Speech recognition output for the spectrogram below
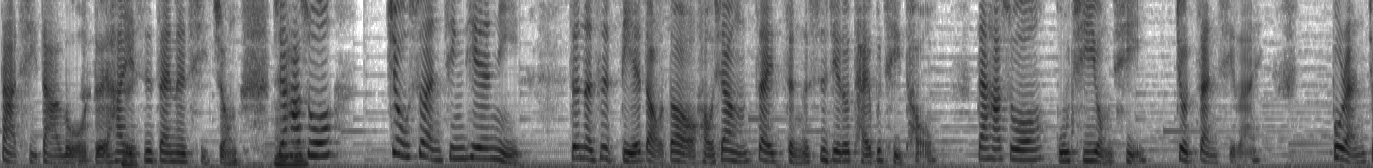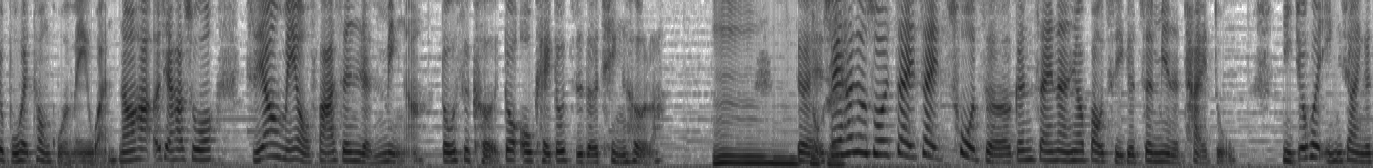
大起大落，对，他也是在那其中。所以他说，就算今天你真的是跌倒到好像在整个世界都抬不起头，但他说，鼓起勇气就站起来。不然就不会痛苦的没完。然后他，而且他说，只要没有发生人命啊，都是可都 OK，都值得庆贺啦。嗯，对，okay. 所以他就说在，在在挫折跟灾难要保持一个正面的态度，你就会迎向一个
